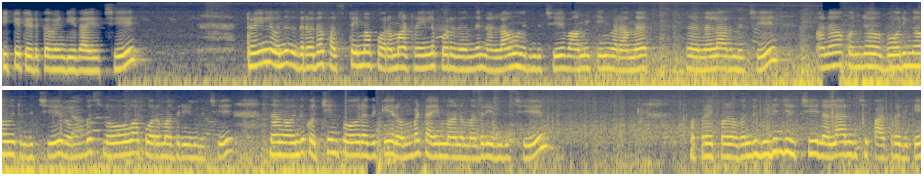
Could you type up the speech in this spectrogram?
டிக்கெட் எடுக்க வேண்டியதாயிருச்சு. ட்ரெயினில் வந்து இந்த தடவை தான் ஃபஸ்ட் டைமாக போகிறோமா ட்ரெயினில் போகிறது வந்து நல்லாவும் இருந்துச்சு. வாமிட்டிங் வராமல் நல்லா இருந்துச்சு. ஆனால் கொஞ்சம் போரிங்காகவும் இருந்துச்சு. ரொம்ப ஸ்லோவாக போகிற மாதிரி இருந்துச்சு. நாங்கள் வந்து கொச்சின் போகிறதுக்கே ரொம்ப டைம் ஆன மாதிரி இருந்துச்சு. அப்புறம் இப்போ வந்து விடிஞ்சிருச்சு. நல்லா இருந்துச்சு பார்க்குறதுக்கே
